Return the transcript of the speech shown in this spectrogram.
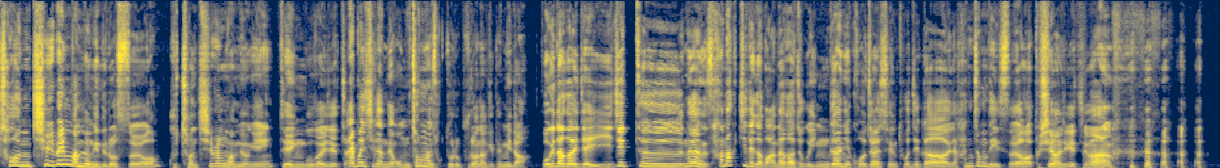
9,700만 명이 늘었어요. 9,700만 명이. 이집트 인구가 이제 짧은 시간 내에 엄청난 속도로 불어나게 됩니다. 거기다가 이제 이집트는 사막지대가 많아가지고 인간이 거주할 수 있는 토지가 한정돼 있어요. 보시면 아시겠지만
